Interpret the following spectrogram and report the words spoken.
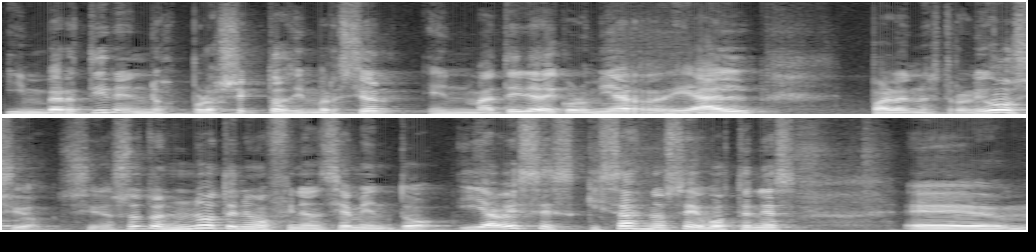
invertir en los proyectos de inversión en materia de economía real para nuestro negocio. Si nosotros no tenemos financiamiento y a veces quizás, no sé, vos tenés... Eh,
